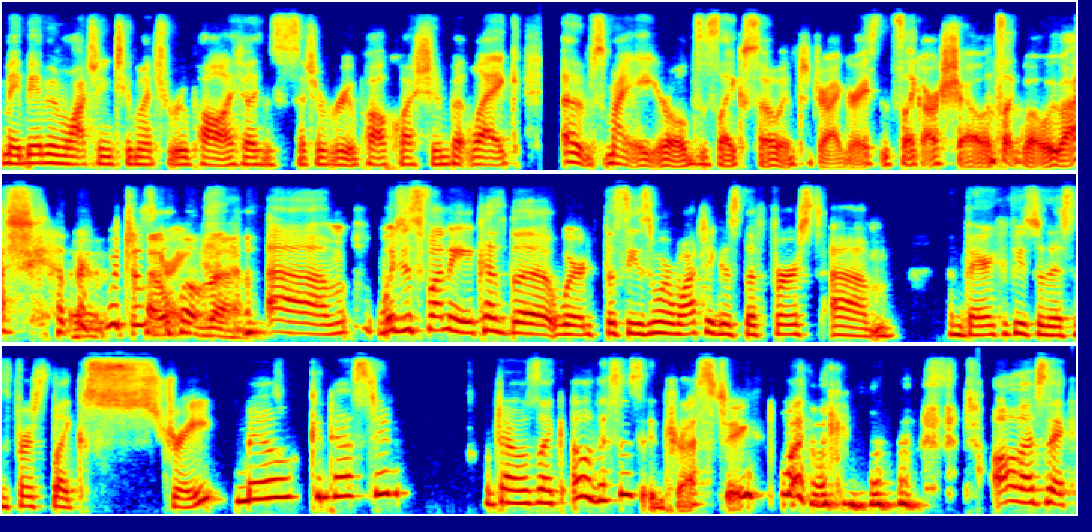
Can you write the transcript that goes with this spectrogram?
Maybe I've been watching too much RuPaul. I feel like this is such a RuPaul question, but like, um, so my eight year old is like so into Drag Race. It's like our show. It's like what we watch together, which is I great. love that. Um, which is funny because the where the season we're watching is the first. Um, I'm very confused with this. The first like straight male contestant, which I was like, oh, this is interesting. like, all that to say,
